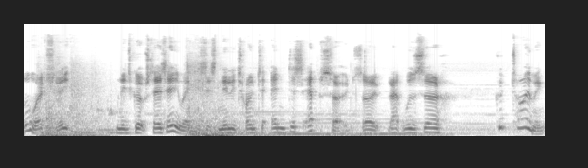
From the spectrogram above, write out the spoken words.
Oh, actually, I need to go upstairs anyway because it's nearly time to end this episode. So that was uh, good timing.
